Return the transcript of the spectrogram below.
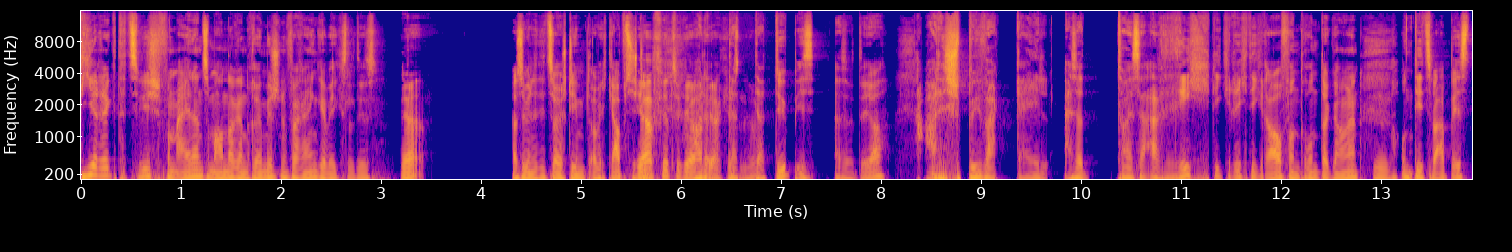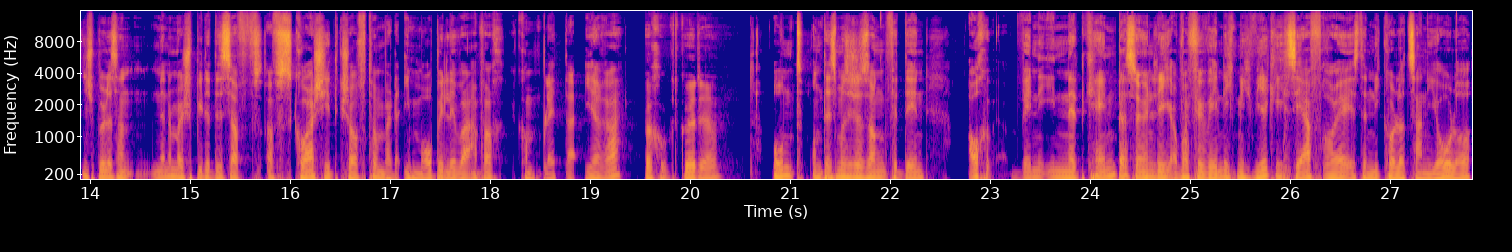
direkt zwischen vom einen zum anderen römischen Verein gewechselt ist. Ja, also wenn die Zahl stimmt, aber ich glaube, sie stimmt. Ja, 40 Jahre. Der, der, der, Typ ist, also ja, aber das Spiel war geil. Also da ist er richtig, richtig rauf und runter gegangen. Mhm. Und die zwei besten Spieler sind nicht einmal Spieler, die es auf, auf Scoresheet geschafft haben, weil der Immobile war einfach komplett ein Irrer. Verguckt gut, ja. Und, und das muss ich schon sagen, für den, auch wenn ich ihn nicht kenne persönlich, aber für wen ich mich wirklich sehr freue, ist der Nicolo Zaniolo.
